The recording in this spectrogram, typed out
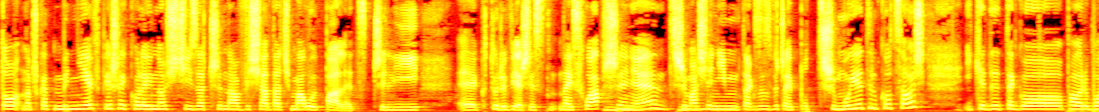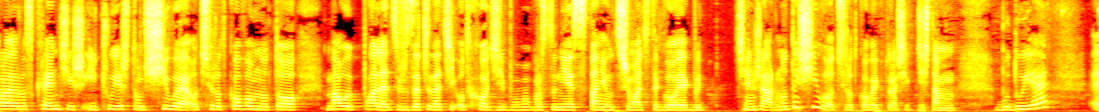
to na przykład mnie w pierwszej kolejności zaczyna wysiadać mały palec, czyli który wiesz, jest najsłabszy, mhm. nie? Trzyma mhm. się nim, tak zazwyczaj podtrzymuje tylko coś i kiedy tego powerbola rozkręcisz i czujesz tą siłę odśrodkową, no to mały palec już zaczyna ci odchodzić, bo po prostu nie jest w stanie utrzymać tego jakby ciężaru, no tej siły odśrodkowej, która się gdzieś tam buduje. Yy,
